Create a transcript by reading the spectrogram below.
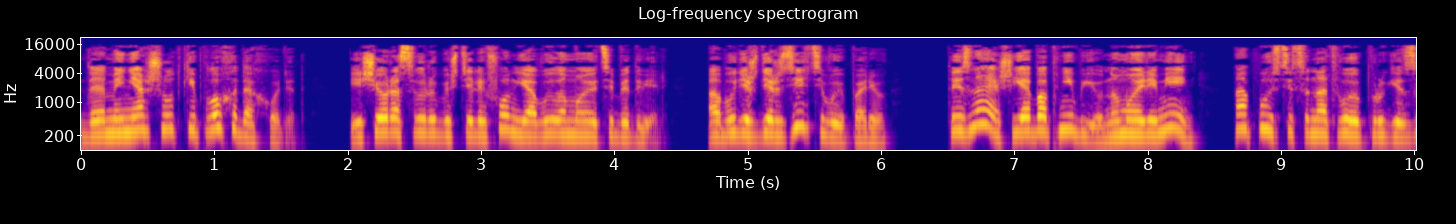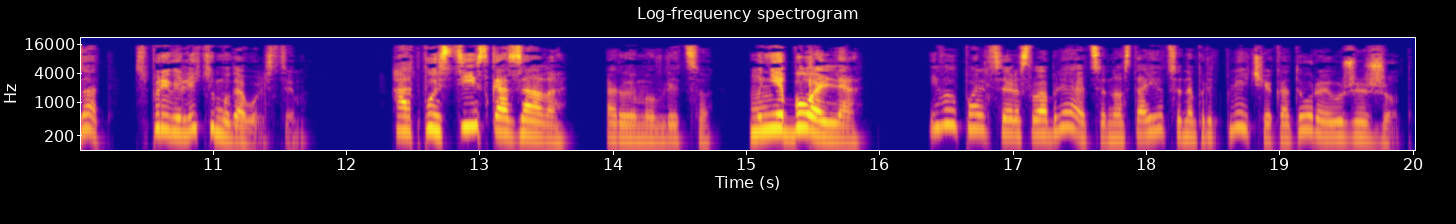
До меня шутки плохо доходят. Еще раз вырубишь телефон, я выломаю тебе дверь. А будешь дерзить, выпарю. Ты знаешь, я баб не бью, но мой ремень опустится на твой упругий зад с превеликим удовольствием. «Отпусти!» — сказала, ору ему в лицо. «Мне больно!» Его пальцы расслабляются, но остаются на предплечье, которое уже жжет.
